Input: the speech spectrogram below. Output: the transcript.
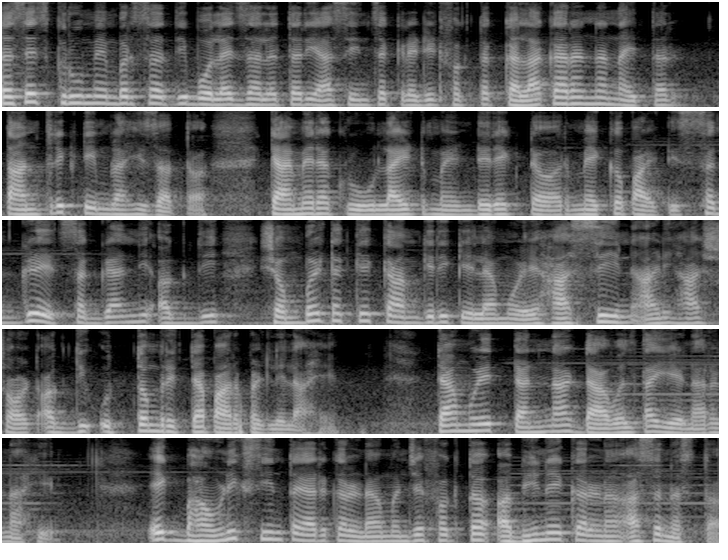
तसेच क्रू मेंबर्ससाठी बोलायचं झालं तर या सीनचं क्रेडिट फक्त कलाकारांना नाही तर तांत्रिक टीमलाही जातं. Camera crew lightman director makeup artist सगळेच सगळ्यांनी अगदी शंभर टक्के कामगिरी केल्यामुळे हा सीन आणि हा शॉट अगदी उत्तमरित्या पार पडलेला आहे. त्यामुळे त्यांना डावलता येणार नाही. एक भावनिक सीन तयार करणं म्हणजे फक्त अभिनय करणं असं नसतं.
